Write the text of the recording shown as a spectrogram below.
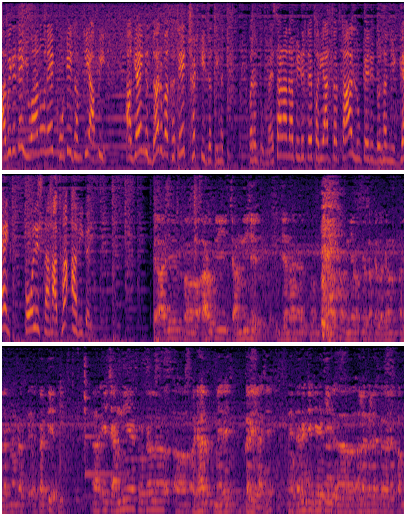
આવી રીતે યુવાનોને ખોટી ધમકી આપી આ ગેંગ દર વખતે છટકી જતી હતી. પરંતુ મહેસાણાના પીડિતે ફરિયાદ કરતા લૂંટેરી દુલ્હનની ગેંગ પોલીસના હાથમાં આવી ગઈ. આજે આરોપી ચાંદની છે, જેના, અન્ય વ્યક્તિઓ સાથે લગ્ન લગ્ન કરતી હતી એ ચાંદનીએ ટોટલ અઢાર મેરેજ કરેલા છે. અને દરેક જગ્યાએથી અલગ અલગ રકમ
